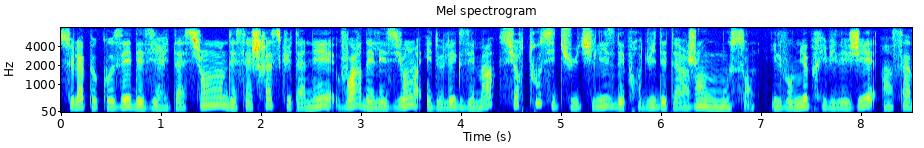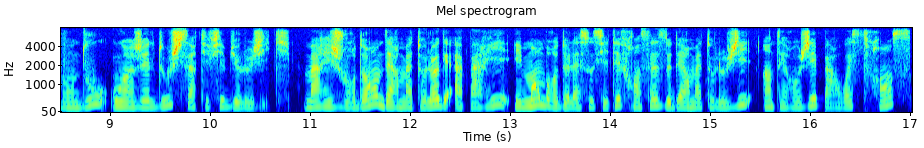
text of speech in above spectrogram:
Cela peut causer des irritations, des sécheresses cutanées, voire des lésions et de l'eczéma, surtout si tu utilises des produits détergents ou moussants. Il vaut mieux privilégier un savon doux ou un gel douche certifié biologique. Marie Jourdan, dermatologue à Paris et membre de la Société française de dermatologie, interrogée par Ouest France,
